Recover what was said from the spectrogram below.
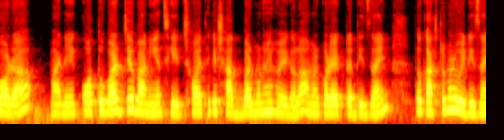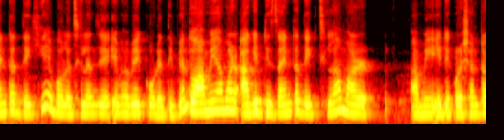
করা মানে কতবার যে বানিয়েছি, ছয় থেকে সাতবার মনে হয় হয়ে গেল আমার করা একটা ডিজাইন। তো কাস্টমার ওই ডিজাইনটা দেখিয়ে বলেছিলেন যে এভাবেই করে দিবেন। তো আমি আমার আগের ডিজাইনটা দেখছিলাম আর আমি এই ডেকোরেশনটা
